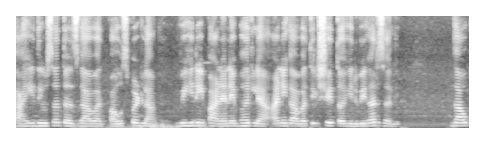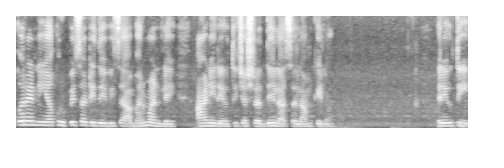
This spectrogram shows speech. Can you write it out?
काही दिवसातच गावात पाऊस पडला विहिरी पाण्याने भरल्या आणि गावातील शेतं हिरवीगार झाली. गावकऱ्यांनी या कृपेसाठी देवीचे आभार मानले आणि रेवतीच्या श्रद्धेला सलाम केला. रेवती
